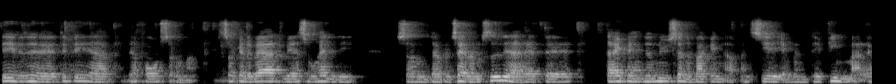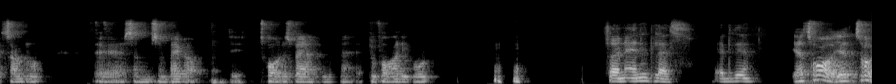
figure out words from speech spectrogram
det er det, det, det jeg, jeg forestiller mig. Så kan det være, at vi er så uheldige, som der blev talt om tidligere, at øh, der ikke bliver hentet en ny centerback ind, og man siger, jamen det er fint med Alexandro uh, som, som backup. Det tror jeg desværre, at du får ret i på. Så en anden plads, er det det? Jeg tror, jeg tror,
